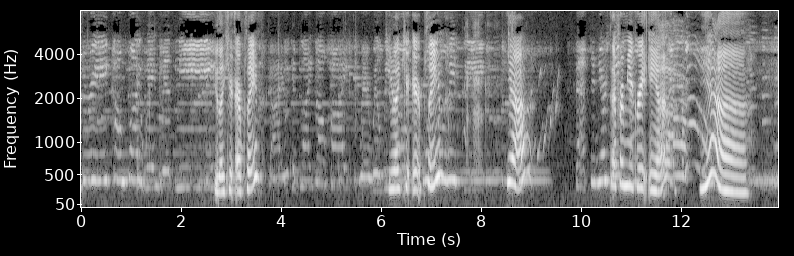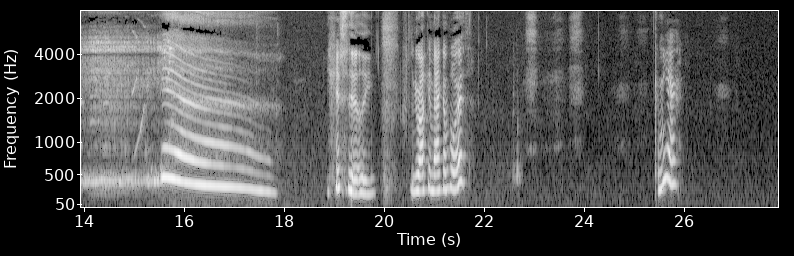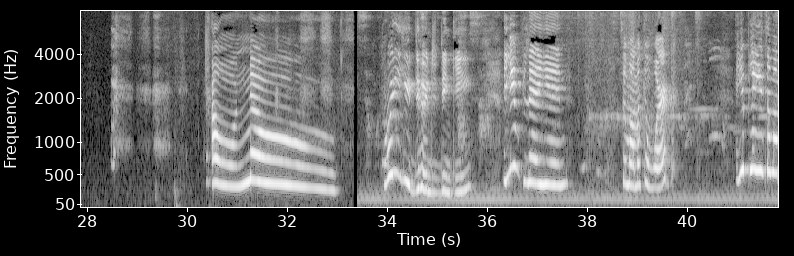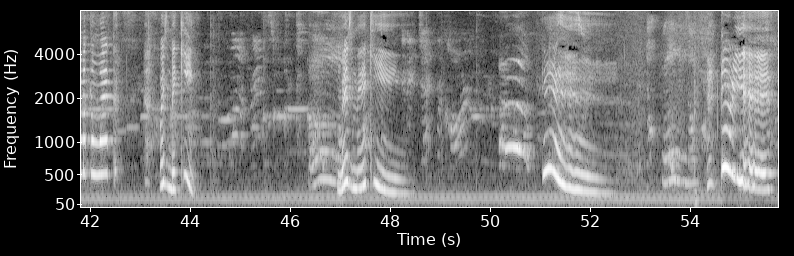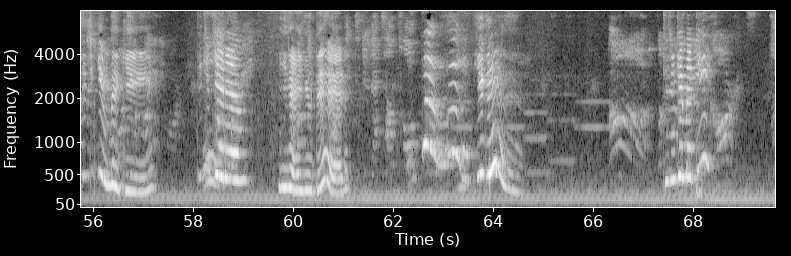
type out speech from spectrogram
You like your airplane? You like your airplane? Yeah? That from your great aunt? Yeah. Yeah. You're silly. You rocking back and forth? Come here. Oh no! What are you doing, Dinky? Are you playing? So mama can work? Are you playing so mama can work? Where's Mickey? Where's Mickey? Yeah. There he is. Did you get Mickey? Did you get him? Yeah, you did. You did. Did you get Mickey?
